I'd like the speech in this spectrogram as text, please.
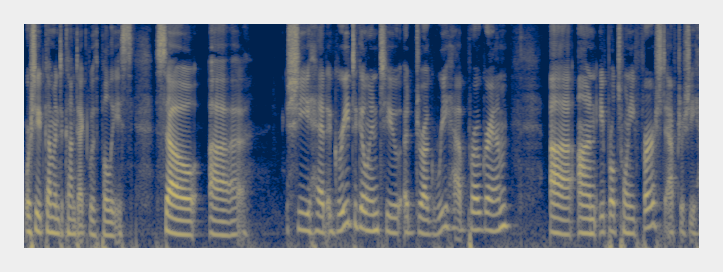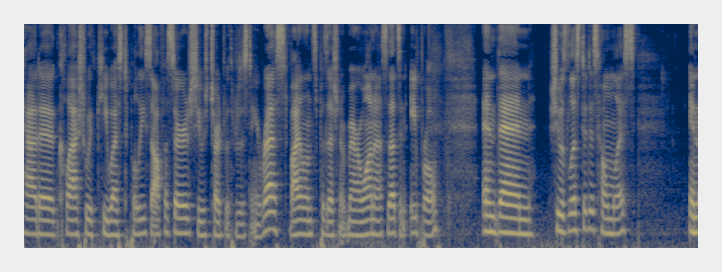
where she had come into contact with police. So uh, she had agreed to go into a drug rehab program uh, on April 21st, after she had a clash with Key West police officers, she was charged with resisting arrest, violence, possession of marijuana. So that's in April. And then she was listed as homeless. In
